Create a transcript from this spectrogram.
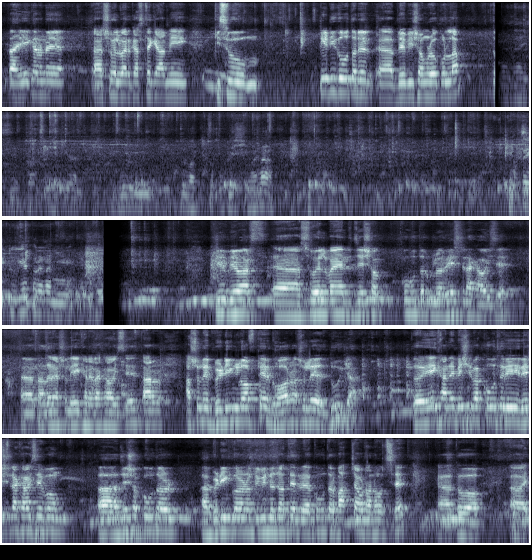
তাই এই কারণে সোহেল ভাইয়ের কাছ থেকে আমি কিছু টেডি কবুতরের বেবি সংগ্রহ করলাম। সোহেল ভাইয়ের যেসব কবুতরগুলো রেস্ট রাখা হয়েছে তাদের আসলে এইখানে রাখা হয়েছে। তার আসলে ব্রিডিং লফটের ঘর আসলে দুইটা। তো এইখানে বেশিরভাগ কবুতরই রেস্ট রাখা হয়েছে এবং যেসব কবুতর ব্রিডিং করানো বিভিন্ন জাতের কবুতর বাচ্চা ওঠানো হচ্ছে। তো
